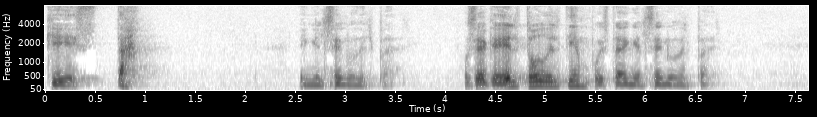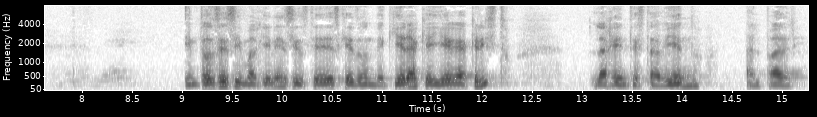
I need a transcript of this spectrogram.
que está en el seno del Padre. O sea que Él todo el tiempo está en el seno del Padre. Entonces imagínense ustedes que donde quiera que llega Cristo, la gente está viendo al Padre.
